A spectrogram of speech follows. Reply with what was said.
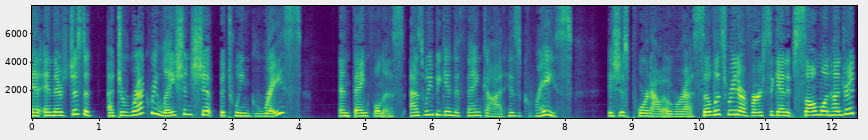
And, and there's just a, a direct relationship between grace and thankfulness. As we begin to thank God, his grace is just poured out over us. So let's read our verse again. It's Psalm 100.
